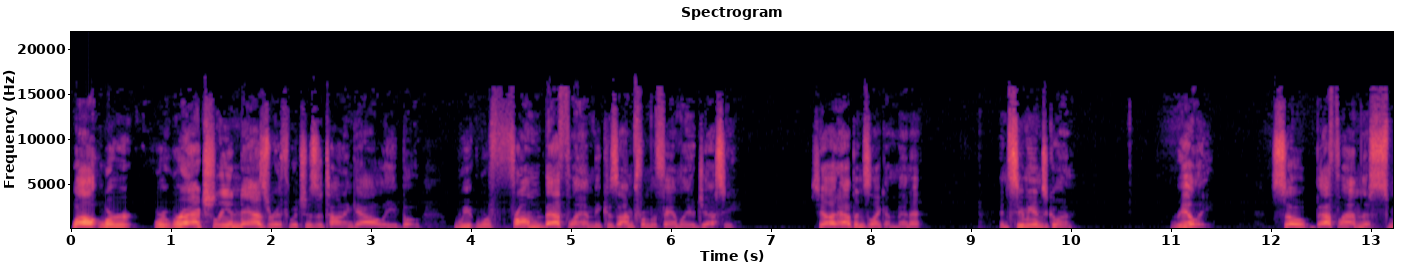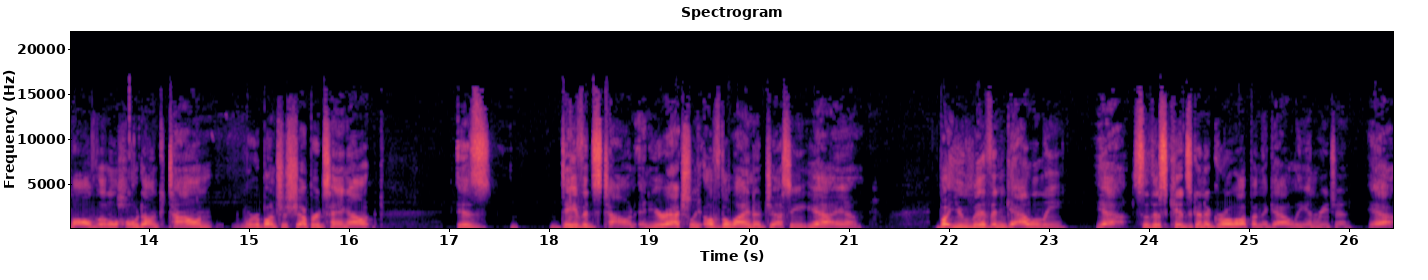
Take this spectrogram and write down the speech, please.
Well, we're, we're, we're, actually in Nazareth, which is a town in Galilee, but we, we're from Bethlehem because I'm from the family of Jesse. See how that happens in like a minute? And Simeon's going, Really? So, Bethlehem, this small little hodunk town where a bunch of shepherds hang out, is David's town, and you're actually of the line of Jesse? Yeah, I am. But you live in Galilee? Yeah. So this kid's going to grow up in the Galilean region? Yeah.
